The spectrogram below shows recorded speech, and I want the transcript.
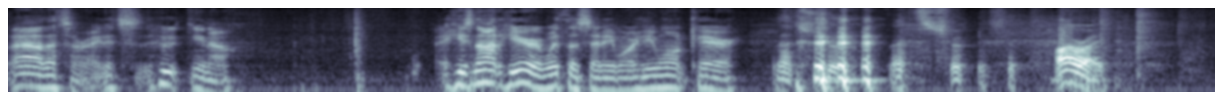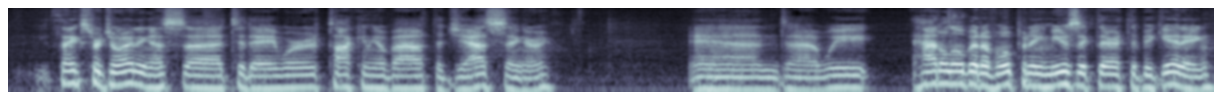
Oh, that's all right. It's who you know. He's not here with us anymore. He won't care. That's true. That's true. All right. Thanks for joining us uh, today. We're talking about the jazz singer, and uh, we had a little bit of opening music there at the beginning,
